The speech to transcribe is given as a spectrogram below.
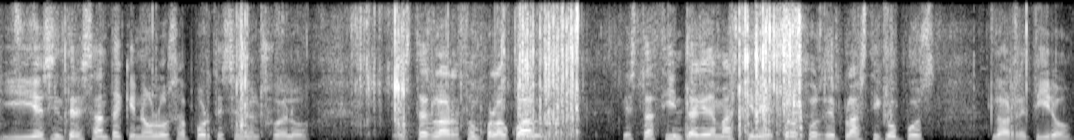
y es interesante que no los aportes en el suelo. Esta es la razón por la cual esta cinta que además tiene trozos de plástico, pues la retiro.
